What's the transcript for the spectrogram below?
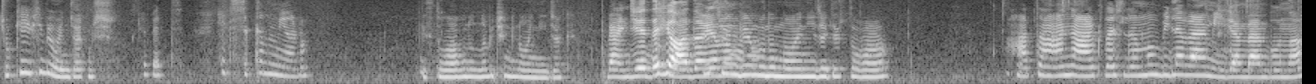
Çok keyifli bir oyuncakmış. Evet. Hiç sıkılmıyorum. İstova bununla bütün gün oynayacak. Bence de ya Bütün dayanamadım. gün bununla oynayacak İstova. Hatta anne arkadaşlarımı bile vermeyeceğim ben bunu.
